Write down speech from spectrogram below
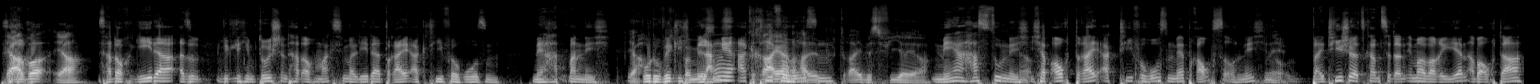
Das ja, hat aber auch, ja. Es hat auch jeder, also wirklich im Durchschnitt hat auch maximal jeder drei aktive Hosen. Mehr hat man nicht. Ja. Wo du wirklich lange aktive Hosen. Drei bis vier, ja. Mehr hast du nicht. Ja. Ich habe auch drei aktive Hosen, mehr brauchst du auch nicht. Nee. Bei T-Shirts kannst du dann immer variieren, aber auch da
